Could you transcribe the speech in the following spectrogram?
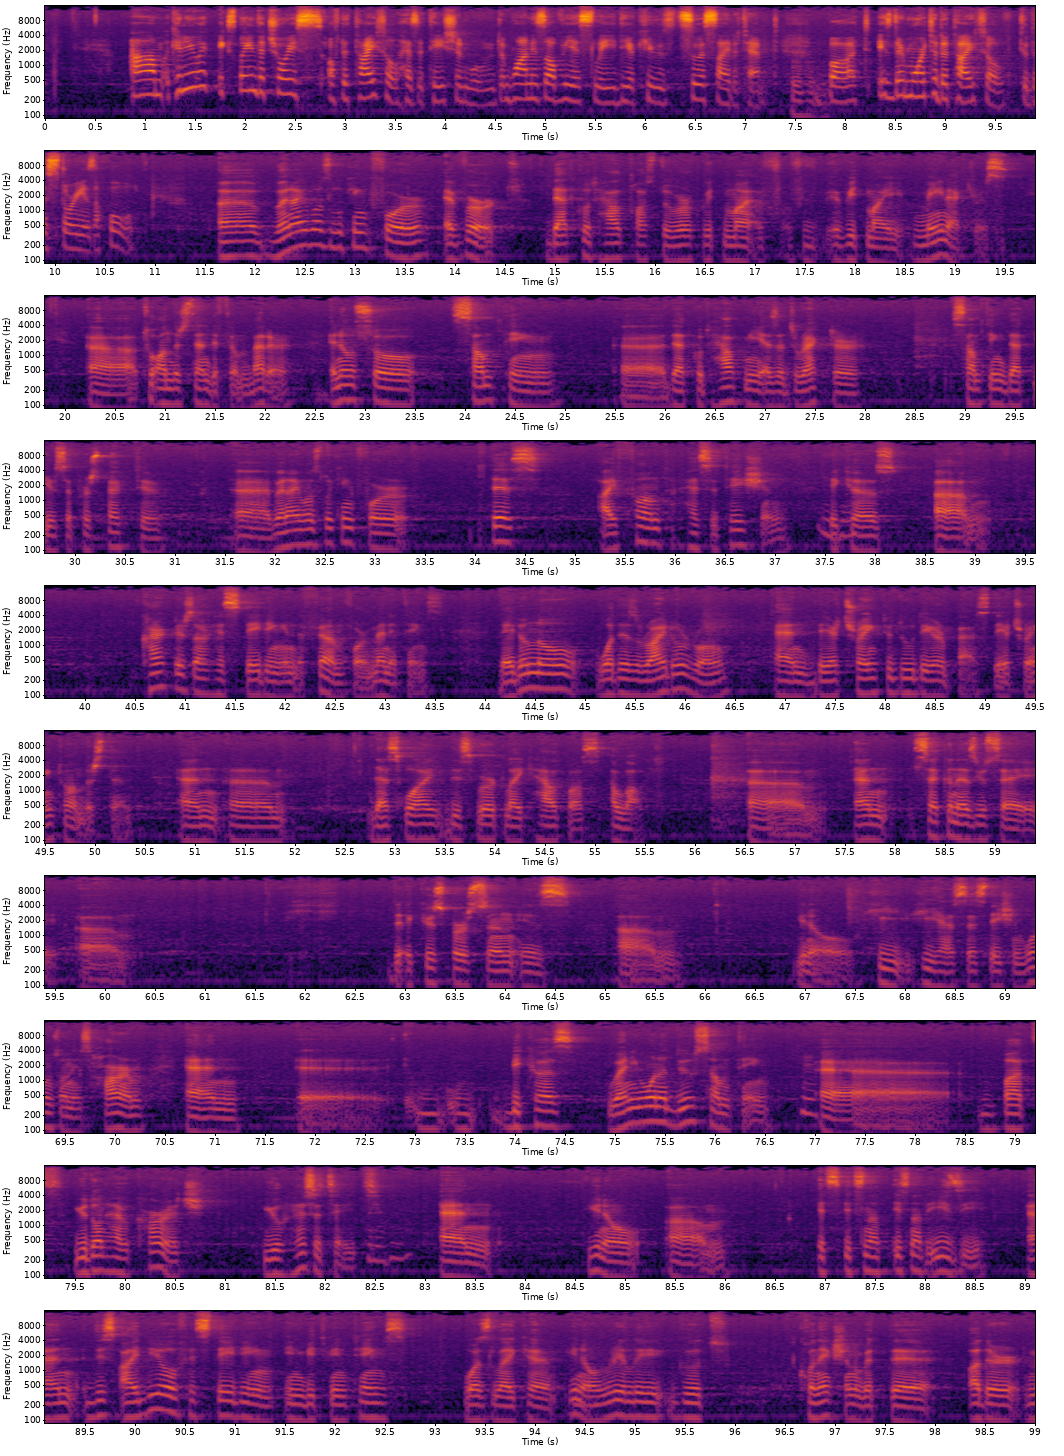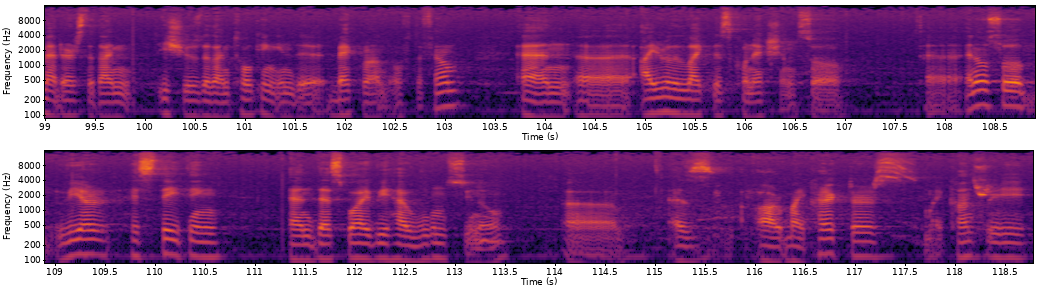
Um, can you explain the choice of the title, Hesitation Wound? One is obviously the accused suicide attempt, mm-hmm. but is there more to the title, to the story as a whole? Uh, when I was looking for a word that could help us to work with my, with my main actress uh, to understand the film better, and also something uh, that could help me as a director something that gives a perspective. Uh, when I was looking for this, I found hesitation mm-hmm. because um, characters are hesitating in the film for many things. They don't know what is right or wrong, and they are trying to do their best. They are trying to understand, and um, that's why this word like help us a lot. Um, and second, as you say, um, the accused person is, um, you know, he, he has hesitation wounds on his arm, and uh, because when you want to do something, mm. uh, but you don't have courage, you hesitate, mm-hmm. and you know. Um, it's, it's, not, it's not easy. And this idea of staying in between things was like a, you know, really good connection with the other matters that I'm, issues that I'm talking in the background of the film. And uh, I really like this connection. So, uh, and also we are hesitating, and that's why we have wounds, you know, uh, as are my characters, my country.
